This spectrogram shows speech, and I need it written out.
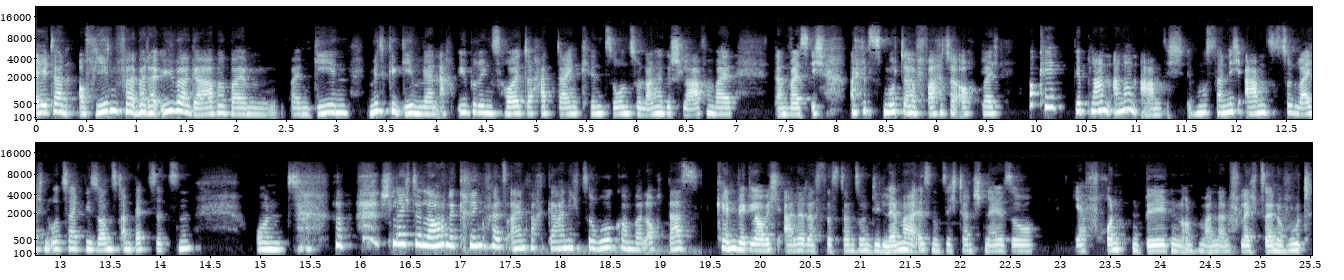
Eltern auf jeden Fall bei der Übergabe, beim, beim Gehen mitgegeben werden, ach übrigens, heute hat dein Kind so und so lange geschlafen, weil dann weiß ich als Mutter, Vater auch gleich, okay, wir planen einen anderen Abend. Ich muss dann nicht abends zur gleichen Uhrzeit wie sonst am Bett sitzen und schlechte Laune kriegen, weil es einfach gar nicht zur Ruhe kommt, weil auch das kennen wir, glaube ich, alle, dass das dann so ein Dilemma ist und sich dann schnell so ja, Fronten bilden und man dann vielleicht seine Wut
